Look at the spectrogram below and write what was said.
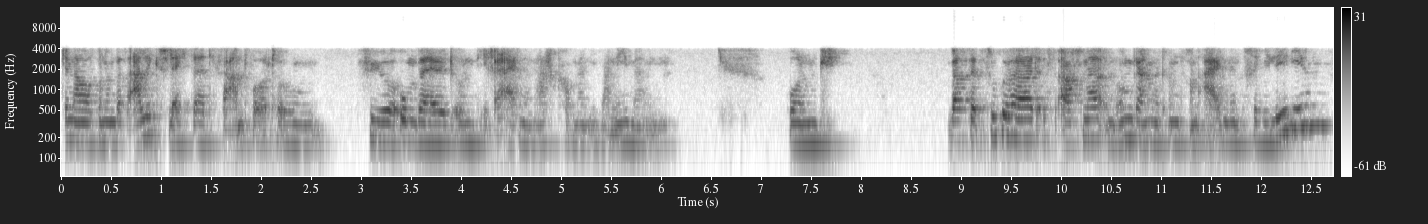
genau, sondern dass alle Geschlechter die Verantwortung für Umwelt und ihre eigenen Nachkommen übernehmen. Und was dazugehört, ist auch ne, im Umgang mit unseren eigenen Privilegien.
